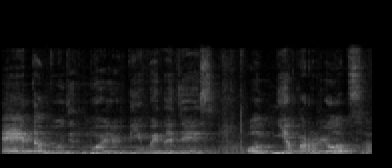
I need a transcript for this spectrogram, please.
Это будет мой любимый, надеюсь, он не порвется.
